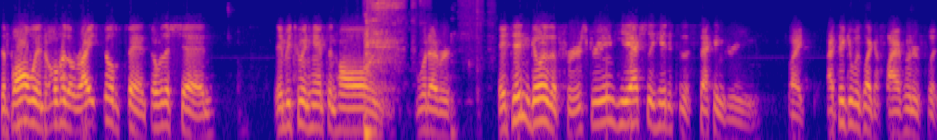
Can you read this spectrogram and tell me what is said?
The ball went over the right field fence, over the shed, in between Hampton Hall and whatever. It didn't go to the first green. He actually hit it to the second green. Like I think it was like a 500 foot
